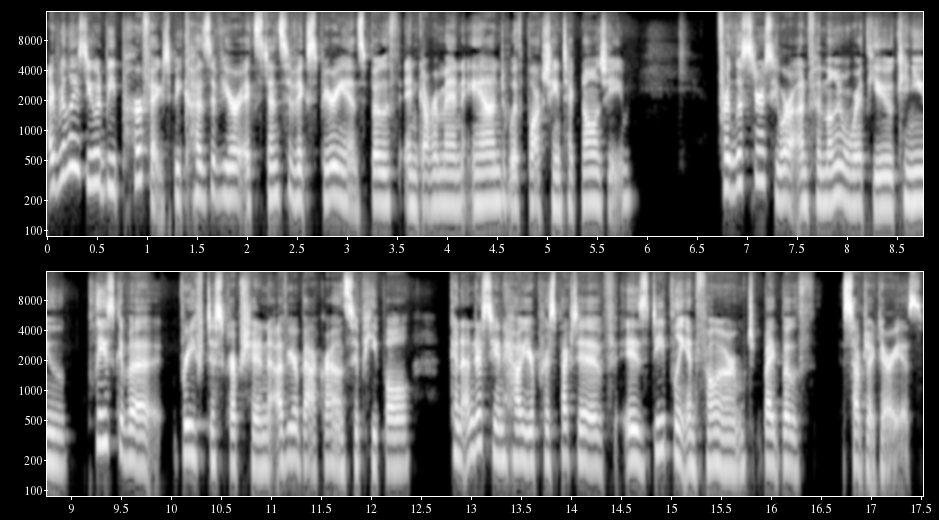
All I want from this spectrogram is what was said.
I realized you would be perfect because of your extensive experience both in government and with blockchain technology. For listeners who are unfamiliar with you, can you please give a brief description of your background so people can understand how your perspective is deeply informed by both subject areas?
